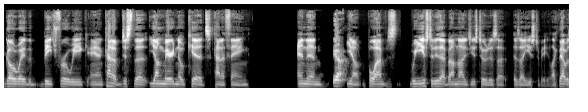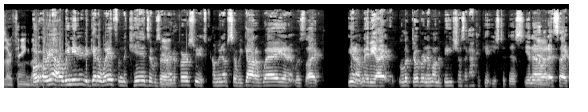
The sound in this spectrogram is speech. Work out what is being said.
go away to the beach for a week and kind of just the young married no kids kind of thing. And then yeah. you know boy i'm just we used to do that but i'm not as used to it as i as i used to be like that was our thing but or, or yeah, or we needed to get away from the kids. It was our Yeah. anniversary. It's coming up, so we got away, and it was like, you know, maybe I looked over at him on the beach. I was like, I could get used to this, you know. Yeah. And it's like,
